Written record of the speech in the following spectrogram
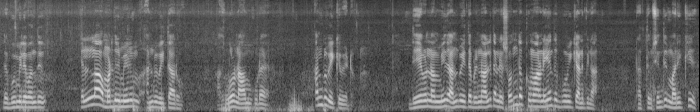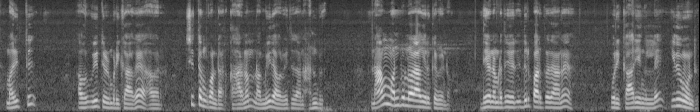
இந்த பூமியில் வந்து எல்லா மனிதர் மீதும் அன்பு வைத்தாரோ அதுபோல் நாம் கூட அன்பு வைக்க வேண்டும். தேவன் நம் மீது அன்பு வைத்த அப்படின்னாலே தன்னுடைய சொந்த குமாரனையே இந்த பூமிக்கு அனுப்பினார். ரத்தம் சிந்து மறிக்கு மறித்து அவர் உயிர்த்தெழும்படிக்காக அவர் சித்தம் கொண்டார். காரணம் நம் மீது அவர் வைத்ததான அன்பு. நாமும் அன்புள்ளவராக இருக்க வேண்டும். தேவன் நம்மிடத்தில் எதிர்பார்க்கிறதான ஒரு காரியங்களில் இதுவும் ஒன்று.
